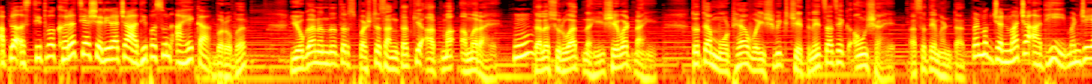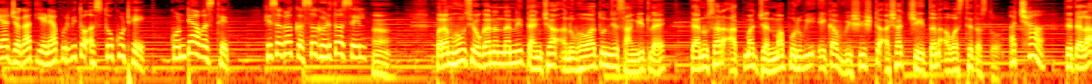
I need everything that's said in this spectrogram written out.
आपलं अस्तित्व खरंच या शरीराच्या आधीपासून आहे का? बरोबर. योगानंद तर स्पष्ट सांगतात की आत्मा अमर आहे? त्याला सुरुवात नाही शेवट नाही. तो त्या मोठ्या वैश्विक चेतनेचाच एक अंश आहे असं ते म्हणतात. पण मग जन्माच्या आधी म्हणजे या जगात येण्यापूर्वी तो असतो कुठे? कोणत्या अवस्थेत? हे सगळं कसं घडतं असेल? हं. परमहंस योगानंदांनी त्यांच्या अनुभवातून जे सांगितलंय त्यानुसार आत्मा जन्मापूर्वी एका विशिष्ट अशा चेतन अवस्थेत असतो. अच्छा. ते त्याला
